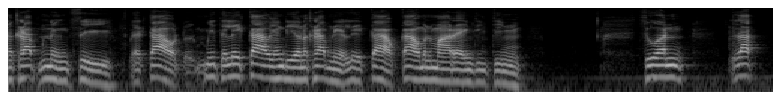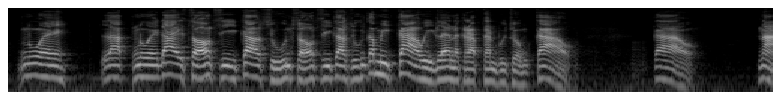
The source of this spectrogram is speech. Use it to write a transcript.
นะครับหนึ่งสี่แปดเก้ามีแต่เลขเก้าอย่างเดียวนะครับ เนี่ยเลขเก้าเก้ามันมาแรงจริง ๆ ส่วน หลักหน่วยหลักหน่วยได้สองสี่เก้าศูนย์สองสี่เก้าศูนย์ก็มีเก้าอีกแล้วนะครับ ท่านผู้ชมเก้าเก้าน่ะ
